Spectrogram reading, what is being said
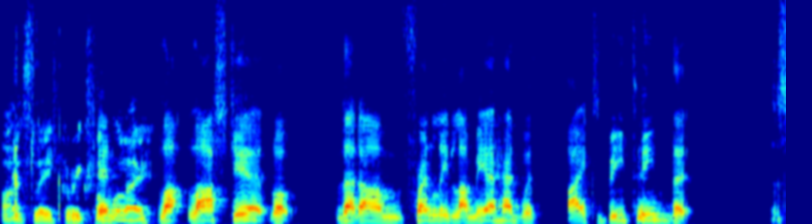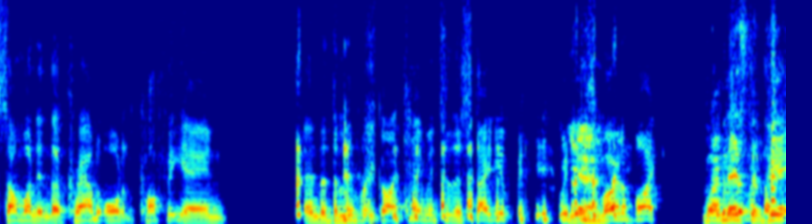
Honestly, Greek football, and eh? La- last year, look, that um friendly Lamia had with IXB team that someone in the crowd ordered coffee and and the delivery guy came into the stadium with yeah. his motorbike. When there's the, the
